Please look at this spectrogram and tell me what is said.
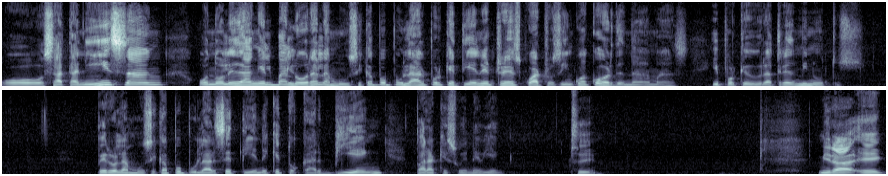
o satanizan o no le dan el valor a la música popular porque tiene tres, cuatro, cinco acordes nada más y porque dura tres minutos. Pero la música popular se tiene que tocar bien para que suene bien. Sí. Mira, eh,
